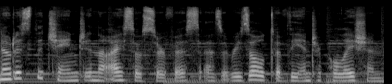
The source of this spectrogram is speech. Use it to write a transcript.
Notice the change in the isosurface as a result of the interpolation.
